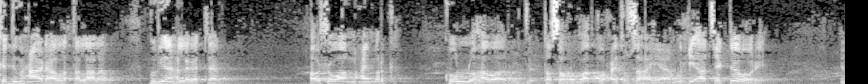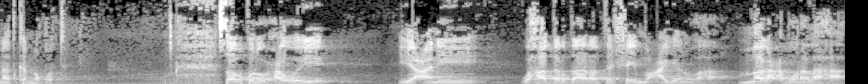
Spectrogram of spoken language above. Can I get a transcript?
Kadib maxaa idhi halla tallaalaba guryahan ha laga taago. Hawsha waa maxay marka kulluha waa rujuuc tasarufaadka waxay tusahayaan wixii aad sheegtay hore inaad ka noqotay. Sababkuna waxaa weeye yacni waxaad dardaarantay shay mucayan u ahaa magac buuna lahaa.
